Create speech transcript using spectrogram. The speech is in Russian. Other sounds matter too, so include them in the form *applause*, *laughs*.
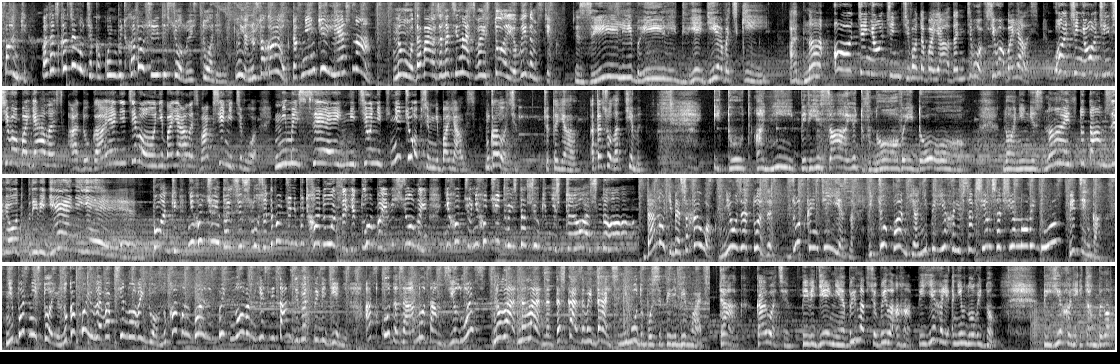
Панки, а расскажи лучше какую-нибудь хорошую и веселую историю. Не, ну Сахарок, так неинтересно. Ну, давай уже начинай свою историю, выдумстик. Жили-были две девочки. Одна очень-очень чего-то боялась, да ничего, всего боялась. Очень-очень всего боялась, а другая ничего не боялась, вообще ничего. Ни мышей, ничего, ничего, ничего в общем не боялась. Ну, короче, что-то я отошел от темы. И тут они переезжают в новый дом. Но они не знают, что там живет привидение. Панки, не хочу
